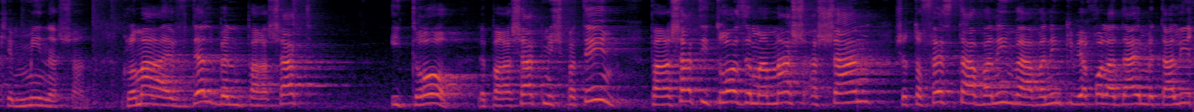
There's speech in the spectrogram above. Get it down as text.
כמין עשן. כלומר ההבדל בין פרשת יתרו לפרשת משפטים, פרשת יתרו זה ממש עשן שתופס את האבנים והאבנים כביכול עדיין בתהליך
